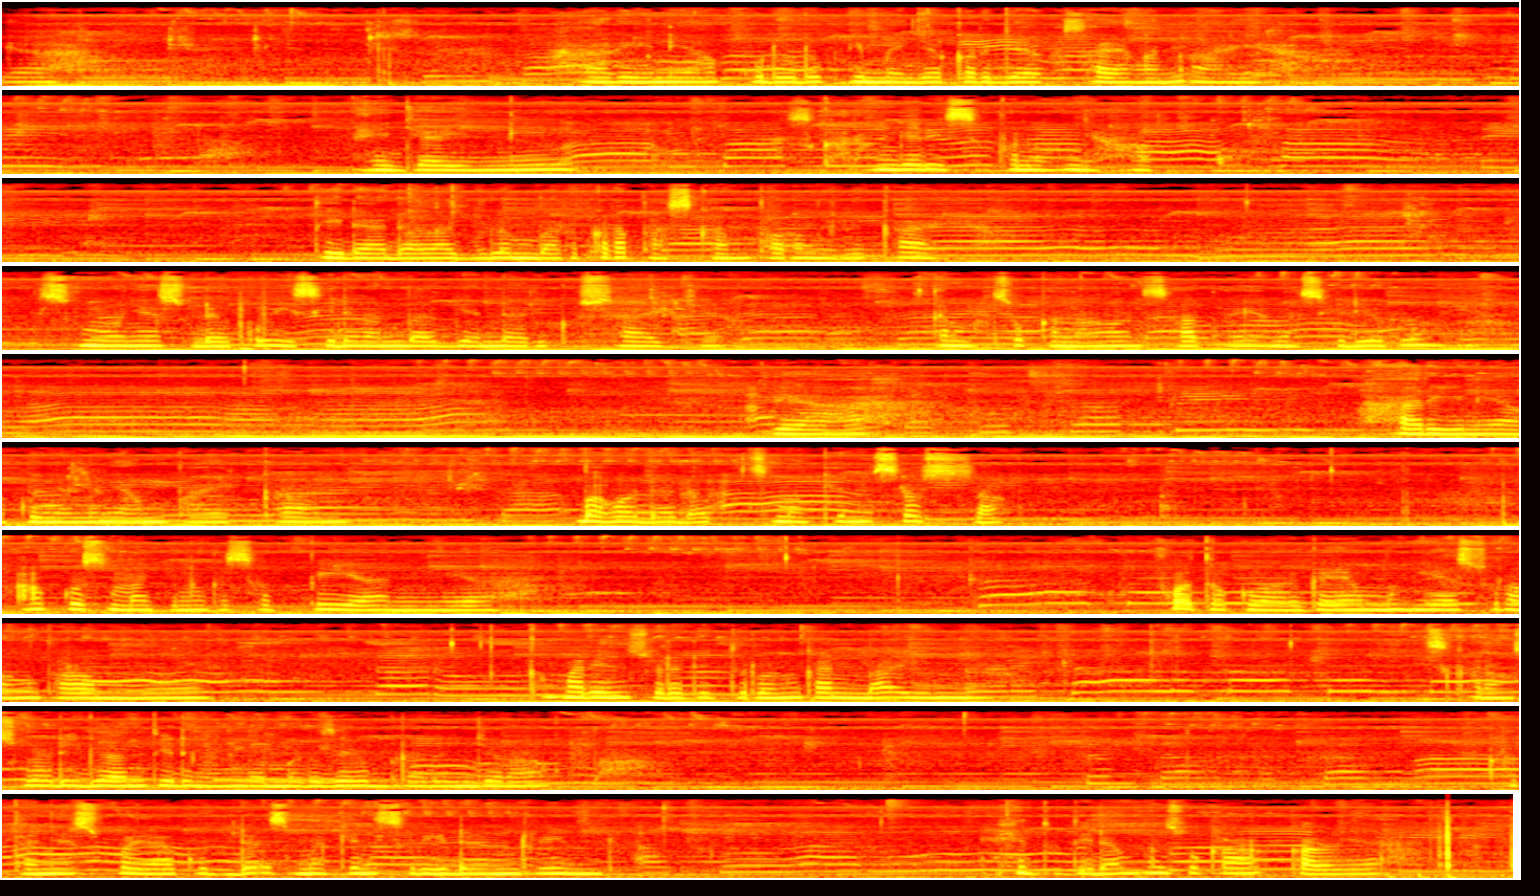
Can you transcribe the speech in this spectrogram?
Ya, hari ini aku duduk di meja kerja kesayangan ayah. Meja ini sekarang jadi sepenuhnya aku. Tidak ada lagi lembar kertas kantor milik ayah. Semuanya sudah kuisi dengan bagian dariku saja, termasuk kenangan saat ayah masih di rumah. Ya, hari ini aku ingin menyampaikan bahwa dadaku semakin sesak. Aku semakin kesepian ya. Foto keluarga yang menghias ruang tamu kemarin sudah diturunkan Mbak Ina. Sekarang sudah diganti dengan gambar zebra dan jerapah. Katanya supaya aku tidak semakin sedih dan rindu. Itu tidak masuk akal ya.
